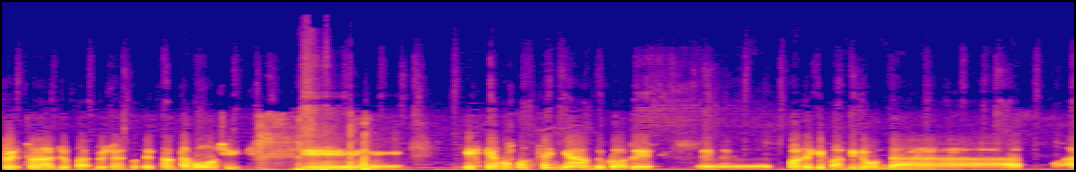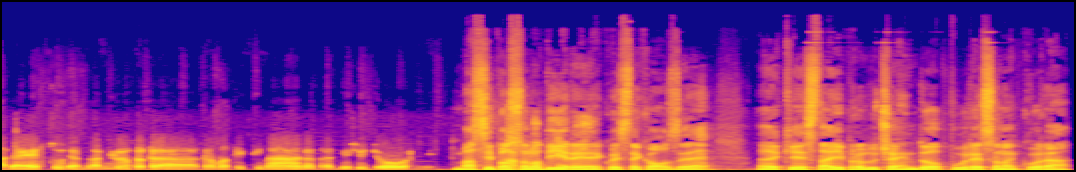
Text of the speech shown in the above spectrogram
personaggio fa 270 voci e, e stiamo consegnando cose eh, cose che vanno in onda adesso, che andranno in onda tra, tra una settimana, tra dieci giorni. Ma si possono ah, okay. dire queste cose eh, che stai producendo oppure sono ancora...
